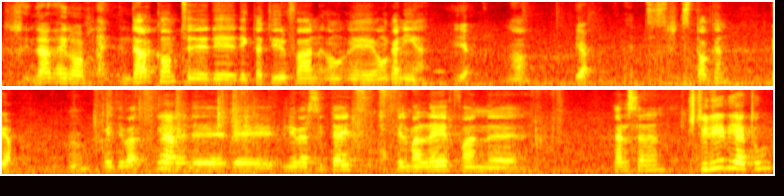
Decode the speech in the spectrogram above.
dat is inderdaad heel lang geleden. En daar komt eh, de dictatuur van On- eh, Onganía. Ja, No? ja, Met stokken. ja. Hm? Weet je wat? Ja. De, de, universiteit helemaal leeg van eh, hersenen. Studeerde jij toen?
